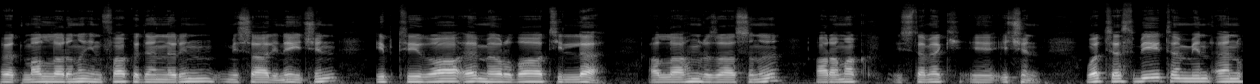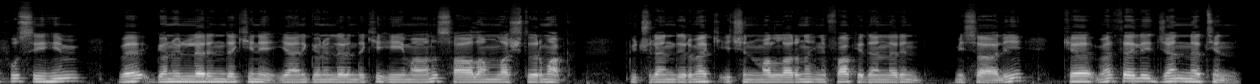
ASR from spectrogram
Evet, mallarını infak edenlerin misali ne için? İbtigâe merdatillah. Allah'ın rızasını aramak, istemek e, için ve tesbiten min enfusihim ve gönüllerindekini yani gönüllerindeki imanı sağlamlaştırmak, güçlendirmek için mallarını infak edenlerin misali ke meseli cennetin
